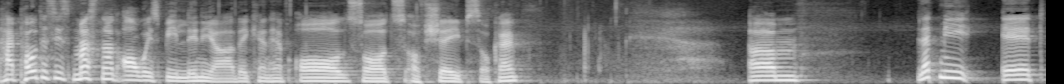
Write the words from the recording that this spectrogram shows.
hypotheses must not always be linear, they can have all sorts of shapes, okay? Um, let me add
